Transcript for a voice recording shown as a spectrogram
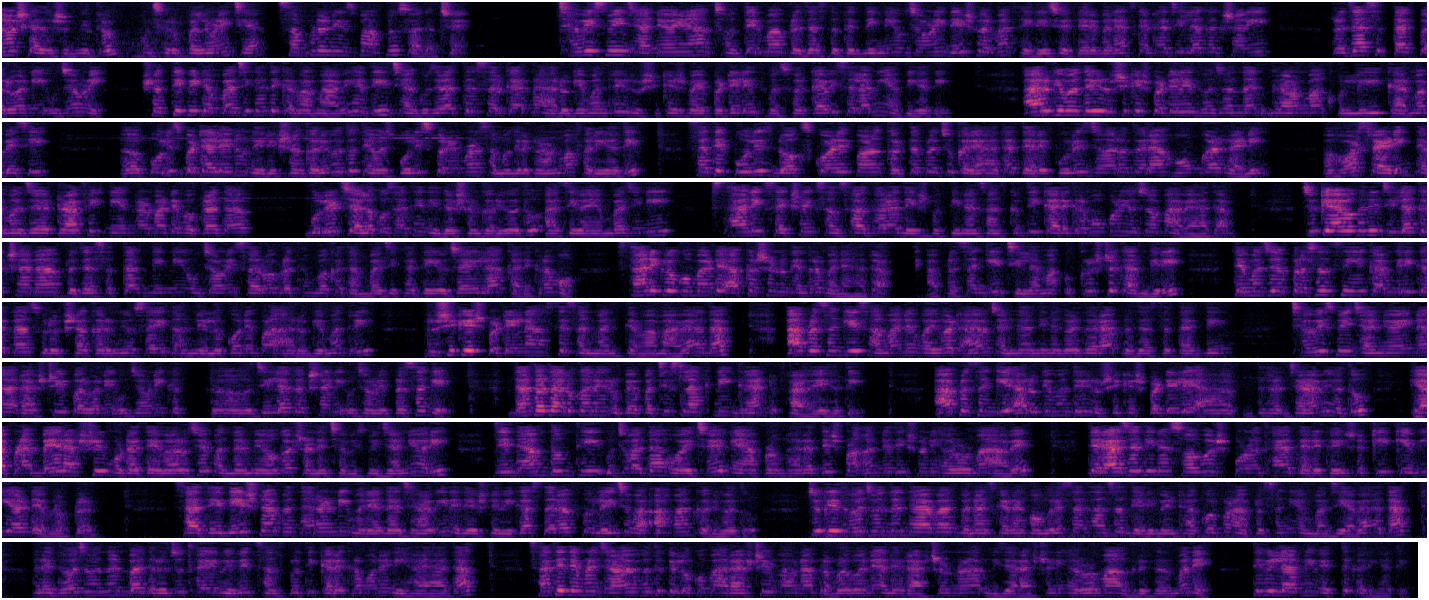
નમસ્કાર દર્શક મિત્રો, હું છું રૂપલ સંપૂર્ણ ન્યૂઝમાં આપનું સ્વાગત છે. છવ્વીસમી જાન્યુઆરીના છોતેરમાં પ્રજાસત્તાક દિનની ઉજવણી દેશભરમાં થઈ રહી છે. ત્યારે બનાસકાંઠા જિલ્લા કક્ષાની પ્રજાસત્તાક પર્વની ઉજવણી શક્તિપીઠ અંબાજી ખાતે કરવામાં આવી હતી, જ્યાં ગુજરાત સરકારના આરોગ્ય મંત્રી ઋષિકેશભાઈ પટેલે ધ્વજ ફરકાવી સલામી આપી હતી. આરોગ્ય મંત્રી ઋષિકેશ પટેલે ધ્વજવંદન ગ્રાઉન્ડમાં ખુલ્લી કારમાં બેસી પોલીસ બટાલિયનનું નિરીક્ષણ કર્યું હતું. તેમજ પોલીસ પરેડ પણ સમગ્ર ગ્રાઉન્ડમાં ફરી હતી. સાથે પોલીસ ડોગ સ્ક્વોડે પણ કરતબ રજૂ કર્યા હતા. ત્યારે પોલીસ જવાનો દ્વારા home guard riding horse riding તેમજ ટ્રાફિક નિયંત્રણ માટે વપરાતા બુલેટ ચાલકો સાથે નિદર્શન કર્યું હતું. આ સિવાય અંબાજીની સ્થાનિક શૈક્ષણિક સંસ્થાઓ દ્વારા દેશભક્તિના સાંસ્કૃતિક કાર્યક્રમો પણ યોજવામાં આવ્યા હતા. જોકે આ વખતે જિલ્લા કક્ષાના પ્રજાસત્તાક દિનની ઉજવણી સર્વપ્રથમ વખત અંબાજી ખાતે યોજાયેલા કાર્યક્રમો સ્થાનિક લોકો માટે આકર્ષણનું કેન્દ્ર બન્યા હતા. આ પ્રસંગે જિલ્લામાં ઉત્કૃષ્ટ કામગીરી તેમજ પ્રશંસનીય કામગીરી કરનાર સુરક્ષા કર્મીઓ સહિત અન્ય લોકોને પણ આરોગ્ય મંત્રી ઋષિકેશ પટેલના હસ્તે સન્માનિત કરવામાં આવ્યા હતા. આ પ્રસંગે સામાન્ય વહીવટ આયોજન ગાંધીનગર દ્વારા પ્રજાસત્તાક દિન છવ્વીસમી જાન્યુઆરીના રાષ્ટ્રીય પર્વની ઉજવણી જિલ્લા કક્ષાની ઉજવણી પ્રસંગે દાંતા તાલુકાને રૂપિયા પચીસ લાખની ગ્રાન્ટ ફાળવાઈ હતી. આ પ્રસંગે આરોગ્ય મંત્રી ઋષિકેશ પટેલે જણાવ્યું હતું કે આપણા બે રાષ્ટ્રીય મોટા તહેવારો છે, પંદરમી ઓગસ્ટ અને છવ્વીસમી જાન્યુઆરી, જે ધામધૂમથી ઉજવાતા હોય છે ને આપણો ભારત દેશ પણ અન્ય દેશોની હરોળમાં આવે ત્યારે આઝાદીના સો વર્ષ પૂર્ણ થયા ત્યારે કહી શકીએ કે વી આર ડેવલપડ સાથે દેશના બંધારણની મર્યાદા જાળવીને દેશને વિકાસ તરફ લઈ જવા આહવાન કર્યું હતું. જોકે ધ્વજવંદન થયા બાદ બનાસકાંઠા કોંગ્રેસના સાંસદ ગેરીબેન ઠાકોર પણ આ પ્રસંગે અંબાજી આવ્યા હતા અને ધ્વજવંદન બાદ રજૂ થયેલ વિવિધ સાંસ્કૃતિક કાર્યક્રમોને નિહાળ્યા હતા. સાથે તેમણે જણાવ્યું હતું કે લોકોમાં રાષ્ટ્રીય ભાવના પ્રબળ બને અને રાષ્ટ્રના બીજા રાષ્ટ્રની હરોળમાં અગ્રેસર બને તેવી લાગણી વ્યક્ત કરી હતી.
